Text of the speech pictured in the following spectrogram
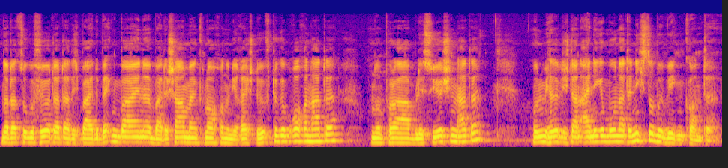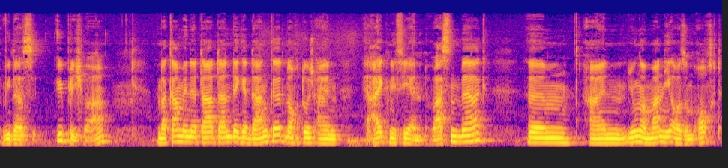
Und das dazu geführt hat, dass ich beide Beckenbeine, beide Schambeinknochen und die rechte Hüfte gebrochen hatte und ein paar Blessürchen hatte und mich natürlich dann einige Monate nicht so bewegen konnte, wie das üblich war. Und da kam in der Tat dann der Gedanke, noch durch ein Ereignis hier in Wassenberg, ähm, ein junger Mann hier aus dem Ort,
